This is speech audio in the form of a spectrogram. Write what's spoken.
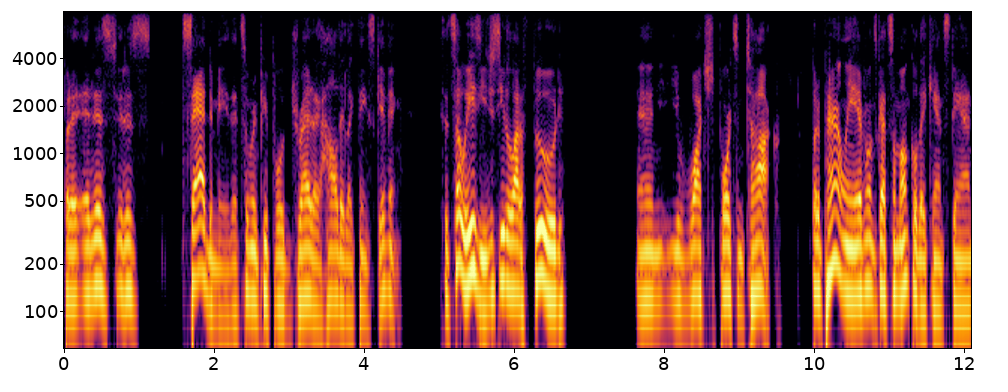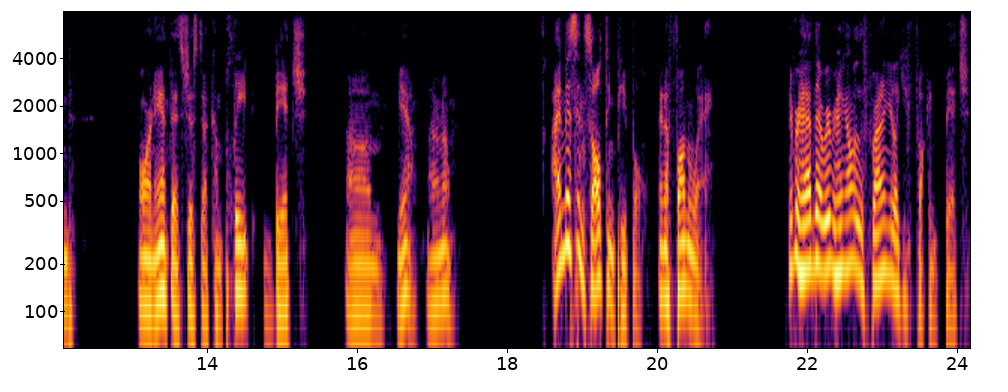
but it, it is it is sad to me that so many people dread a holiday like Thanksgiving because it's so easy. You just eat a lot of food, and you watch sports and talk. But apparently, everyone's got some uncle they can't stand, or an aunt that's just a complete bitch. Um, yeah, I don't know. I miss insulting people in a fun way You ever have that? ever hang out with a friend and you're like, you fucking bitch.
